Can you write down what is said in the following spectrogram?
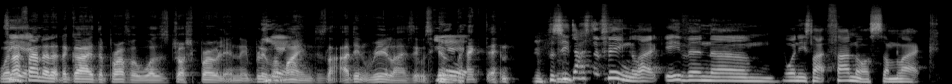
When So, I yeah. found out that the guy, the brother, was Josh Brolin, it blew my mind. It's like I didn't realize it was him Yeah. back then. But see, that's the thing. Like, even um, when he's like Thanos, I'm like,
